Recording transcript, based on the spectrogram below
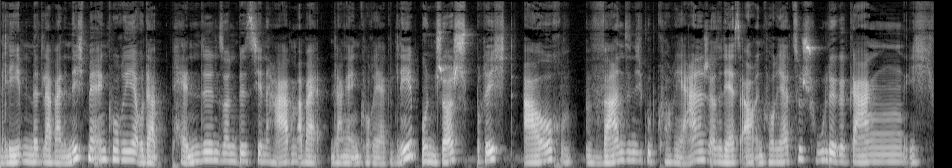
leben mittlerweile nicht mehr in Korea oder pendeln so ein bisschen, haben aber lange in Korea gelebt. Und Josh spricht auch wahnsinnig gut Koreanisch. Also der ist auch in Korea zur Schule gegangen. Ich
